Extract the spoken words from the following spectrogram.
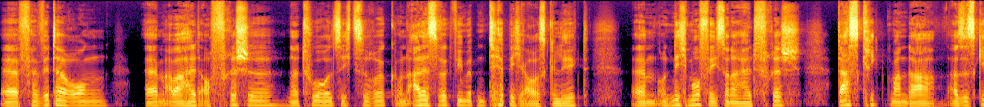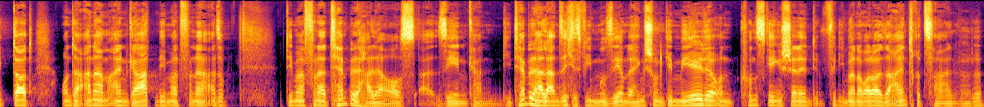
äh, Verwitterung, ähm, aber halt auch frische, Natur holt sich zurück und alles wirkt wie mit einem Teppich ausgelegt ähm, und nicht muffig, sondern halt frisch. Das kriegt man da. Also es gibt dort unter anderem einen Garten, den man von der, also den man von der Tempelhalle aus sehen kann. Die Tempelhalle an sich ist wie ein Museum, da hängen schon Gemälde und Kunstgegenstände, für die man normalerweise Eintritt zahlen würde.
